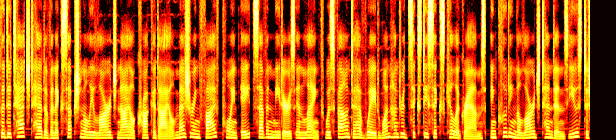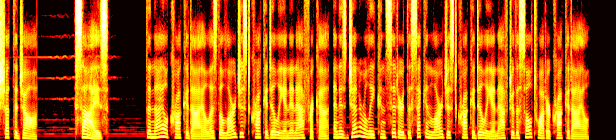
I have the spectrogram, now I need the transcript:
The detached head of an exceptionally large Nile crocodile measuring 5.87 meters in length was found to have weighed 166 kilograms, including the large tendons used to shut the jaw. Size The Nile crocodile is the largest crocodilian in Africa, and is generally considered the second largest crocodilian after the saltwater crocodile.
